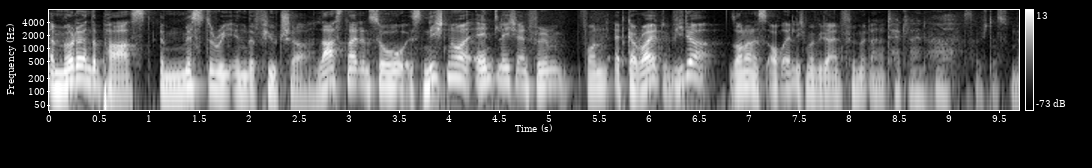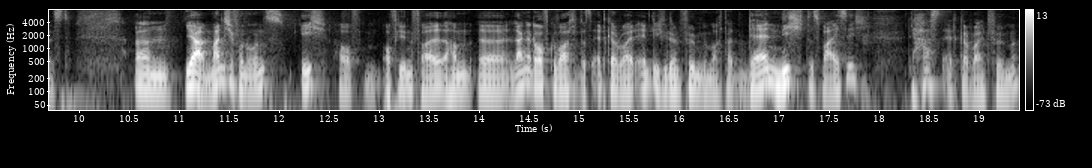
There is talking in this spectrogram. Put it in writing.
A Murder in the Past, A Mystery in the Future. Last Night in Soho ist nicht nur endlich ein Film von Edgar Wright wieder, sondern ist auch endlich mal wieder ein Film mit einer Tagline. Ah, was habe ich das vermisst? Ähm, ja, manche von uns, ich auf, auf jeden Fall, haben äh, lange darauf gewartet, dass Edgar Wright endlich wieder einen Film gemacht hat. Dan nicht, das weiß ich. Der hasst Edgar Wright-Filme,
